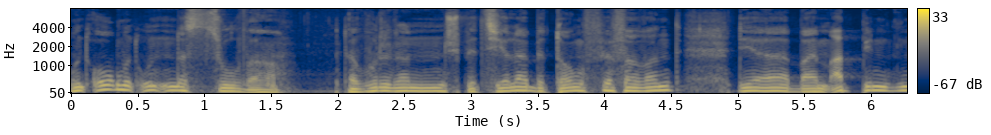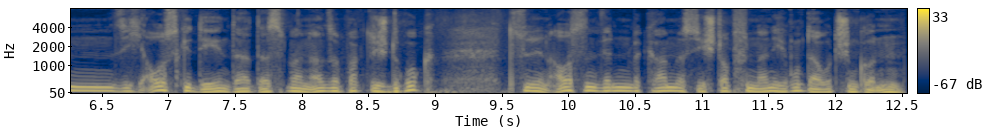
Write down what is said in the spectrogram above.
und oben und unten das zu war. Da wurde dann ein spezieller Beton für verwandt, der beim Abbinden sich ausgedehnt hat, dass man also praktisch Druck zu den Außenwänden bekam, dass die Stopfen da nicht runterrutschen konnten.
